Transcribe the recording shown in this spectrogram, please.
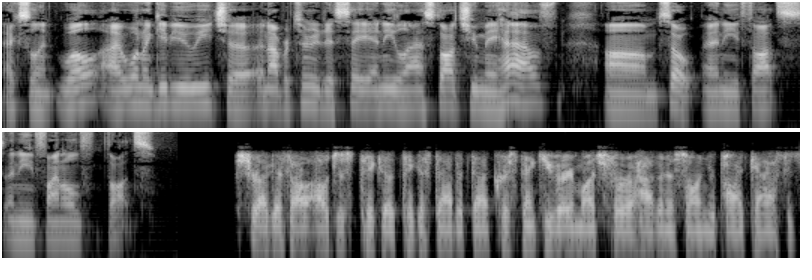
Excellent. Well, I want to give you each a, uh, an opportunity to say any last thoughts you may have. Um, so, any thoughts? Any final thoughts? Sure. I guess I'll, I'll just take a take a stab at that, Chris. Thank you very much for having us on your podcast. It's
